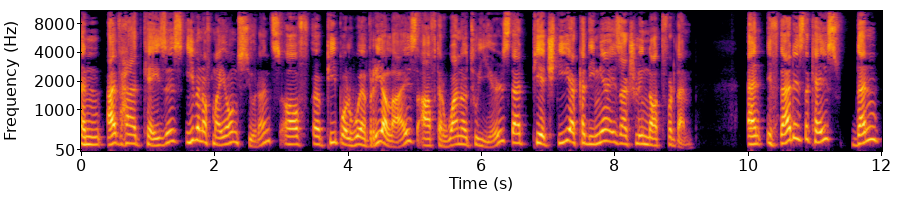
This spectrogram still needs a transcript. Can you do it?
And I've had cases, even of my own students, of uh, people who have realized after one or two years that PhD academia is actually not for them. And if that is the case, then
